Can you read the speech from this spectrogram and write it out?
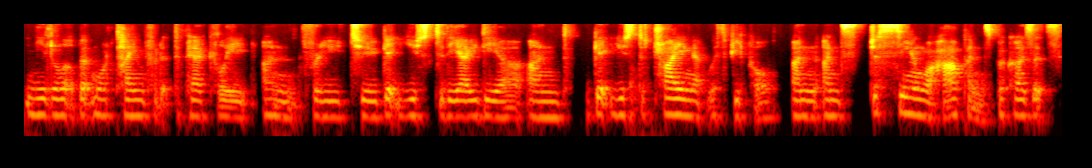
need a little bit more time for it to percolate and for you to get used to the idea and get used to trying it with people and and just seeing what happens because it's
